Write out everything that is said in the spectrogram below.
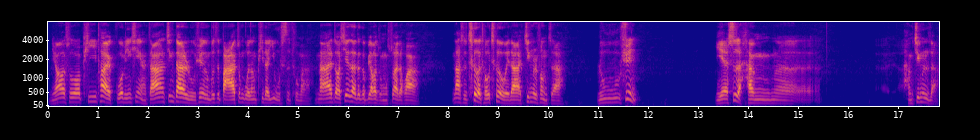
你要说批判国民性，咱近代鲁迅不是把中国人批得一无是处吗？那按照现在这个标准算的话，那是彻头彻尾的今日分子啊！鲁迅。也是很呃很今日的。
